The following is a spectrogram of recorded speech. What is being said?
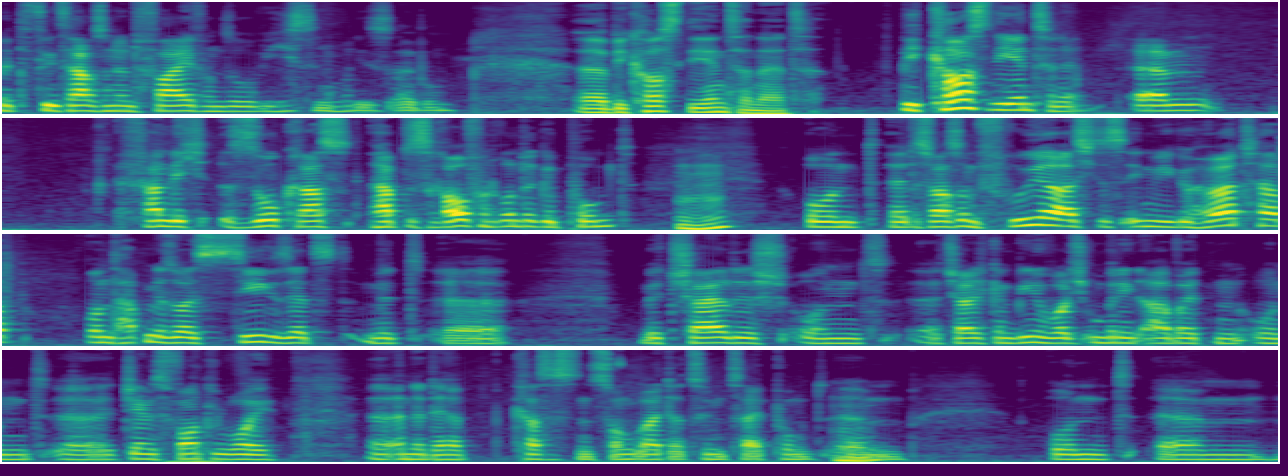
mit 3005 und so, wie hieß denn nochmal dieses Album? äh, Because the Internet. Because the Internet. Ähm, fand ich so krass. Hab das rauf und runter gepumpt. Mhm. Und äh, das war so im Frühjahr, als ich das irgendwie gehört habe und habe mir so als Ziel gesetzt, mit, äh, mit Childish und äh, Childish Gambino wollte ich unbedingt arbeiten und äh, James Fauntleroy, äh, einer der krassesten Songwriter zu dem Zeitpunkt. Mhm. Ähm, und ähm,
